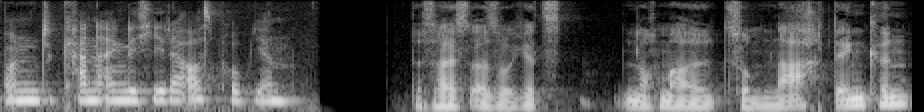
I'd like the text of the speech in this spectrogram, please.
und kann eigentlich jeder ausprobieren. Das heißt also jetzt nochmal zum Nachdenken.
